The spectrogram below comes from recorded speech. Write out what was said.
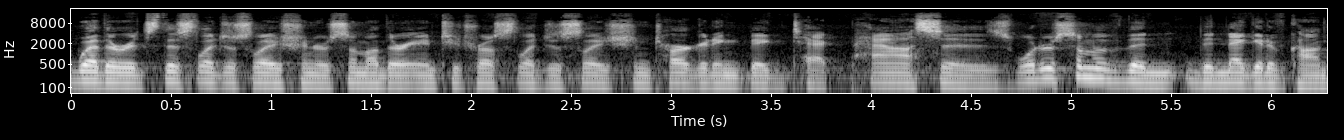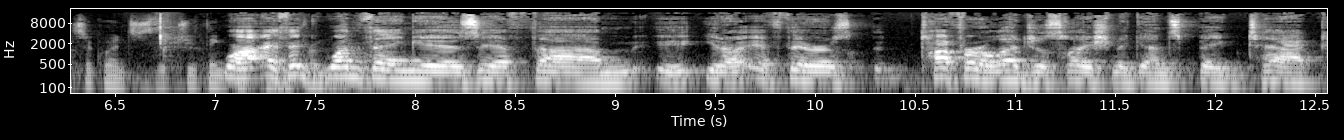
whether it's this legislation or some other antitrust legislation targeting big tech passes, what are some of the the negative consequences that you think? Well, I think one that? thing is if um, you know if there's tougher legislation against big tech,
